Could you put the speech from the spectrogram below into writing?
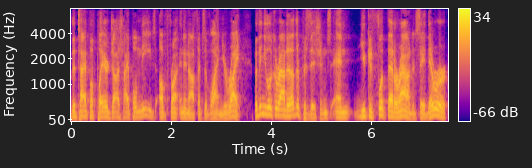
the type of player Josh Heupel needs up front in an offensive line. You're right. But then you look around at other positions and you could flip that around and say there were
